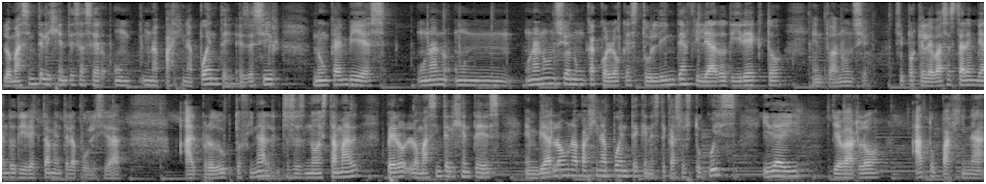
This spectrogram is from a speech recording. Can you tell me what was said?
lo más inteligente es hacer un- una página puente, es decir, nunca envíes un- un anuncio, nunca coloques tu link de afiliado directo en tu anuncio, ¿sí? porque le vas a estar enviando directamente la publicidad al producto final. Entonces no está mal, pero lo más inteligente es enviarlo a una página puente, que en este caso es tu quiz, y de ahí llevarlo a tu página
